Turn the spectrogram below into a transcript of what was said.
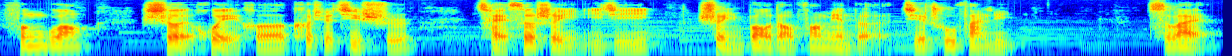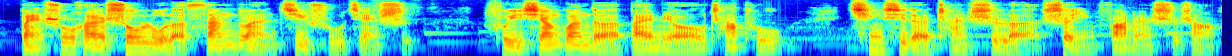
风光、社会和科学纪实、彩色摄影以及摄影报道方面的杰出范例。此外，本书还收录了三段技术简史，附以相关的白描插图，清晰地阐释了摄影发展史上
